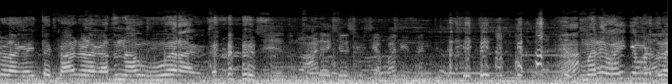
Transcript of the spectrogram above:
ಸಿಟಿ ಇಂತ ಇಂಥ ಕಾಡೊಳಗ ಅದು ನಾವು ಮೂವರಾಗ ಮನೆ ಹೊಯ್ಕೆ ಮಾಡ್ತಾರ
